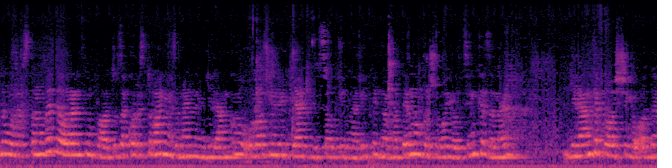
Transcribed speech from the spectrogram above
Друге. Встановити орендну плату за користування земельною ділянкою у розмірі 5% на рік від нормативно-грошової оцінки земель ділянки площею 1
